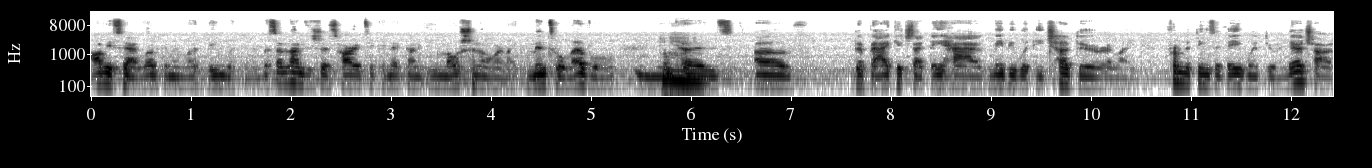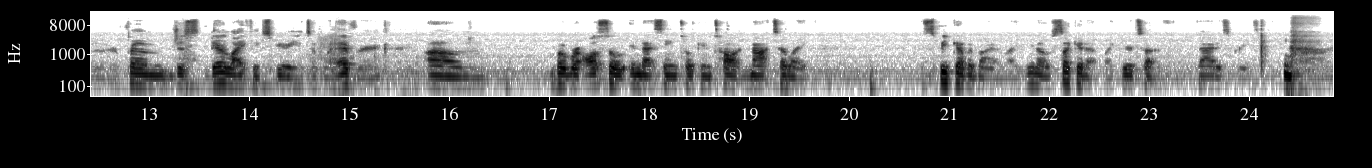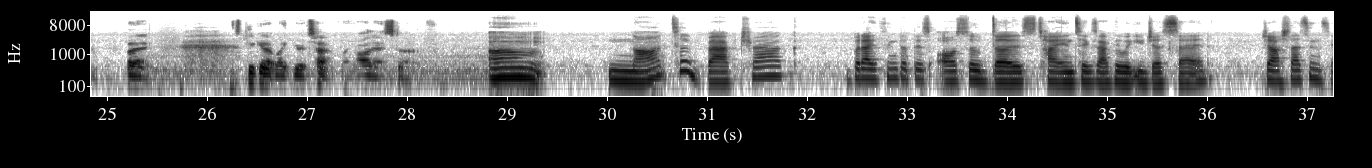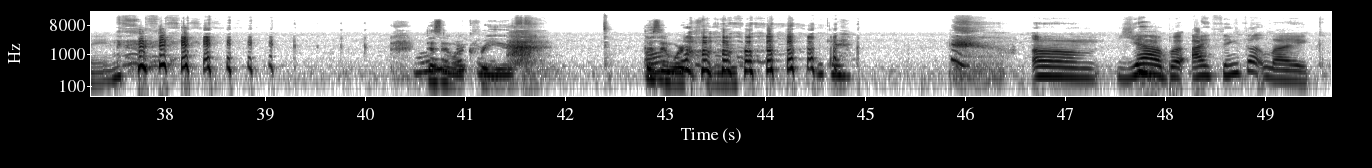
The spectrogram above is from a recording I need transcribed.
Obviously, I love them and love being with them, but sometimes it's just hard to connect on an emotional or like mental level mm-hmm. because of the baggage that they have, maybe with each other, or like from the things that they went through in their childhood, or from just their life experience of whatever. Um, but we're also in that same token taught not to like speak up about it, like you know, suck it up, like you're tough. That is crazy. um, but speak it up like you're tough, like all that stuff. Um, not to backtrack, but I think that this also does tie into exactly what you just said. Josh, that's insane. Doesn't work for you. Doesn't oh, work for you. okay. Um yeah, but I think that like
